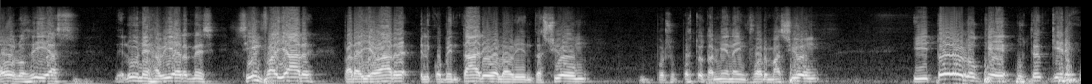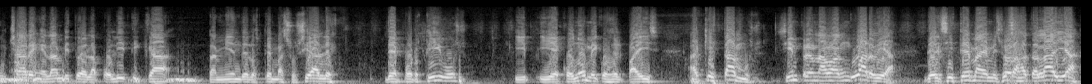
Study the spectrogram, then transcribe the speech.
todos los días, de lunes a viernes, sin fallar, para llevar el comentario, la orientación, por supuesto también la información y todo lo que usted quiere escuchar en el ámbito de la política, también de los temas sociales, deportivos y, económicos del país. Aquí estamos, siempre en la vanguardia del sistema de emisoras Atalaya,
